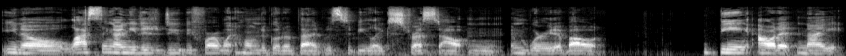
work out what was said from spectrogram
You know, last thing I needed to do before I went home to go to bed was to be like stressed out and, and worried about being out at night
